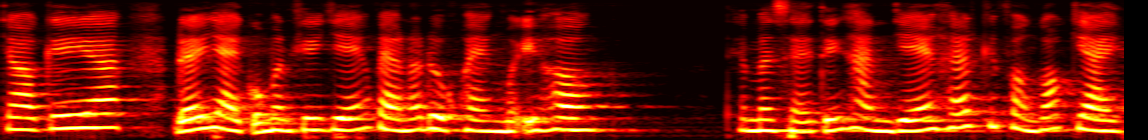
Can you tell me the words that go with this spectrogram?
cho cái đế giày của mình khi dán vào nó được hoàn mỹ hơn. Thì mình sẽ tiến hành dán hết cái phần gót giày.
